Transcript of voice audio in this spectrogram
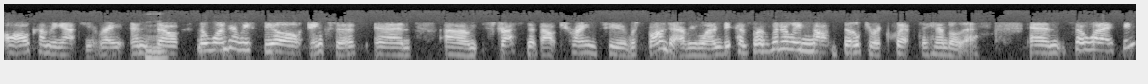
all coming at you, right? And mm-hmm. so no wonder we feel anxious and um, stressed about trying to respond to everyone because we're literally not built or equipped to handle this. And so what I think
